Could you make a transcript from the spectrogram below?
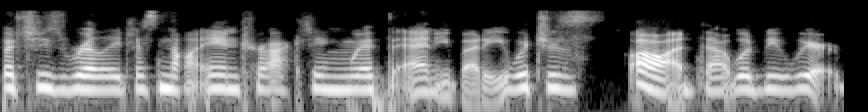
but she's really just not interacting with anybody, which is odd. That would be weird.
